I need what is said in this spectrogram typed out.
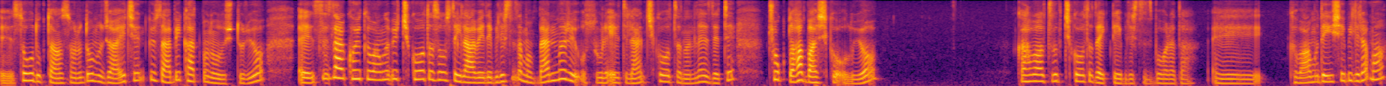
e, soğuduktan sonra donacağı için güzel bir katman oluşturuyor. E, sizler koyu kıvamlı bir çikolata sos da ilave edebilirsiniz ama Ben Marie usulü eritilen çikolatanın lezzeti çok daha başka oluyor. Kahvaltılık çikolata da ekleyebilirsiniz bu arada. E, kıvamı değişebilir ama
